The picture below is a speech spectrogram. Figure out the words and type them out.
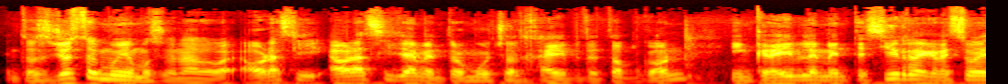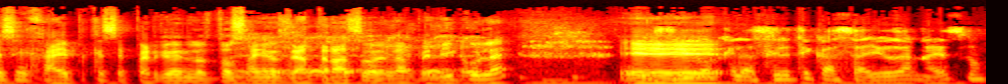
Entonces yo estoy muy emocionado. Ahora sí, ahora sí ya me entró mucho el hype de Top Gun. Increíblemente sí regresó ese hype que se perdió en los dos años de atraso de la película. Eh, que las críticas ayudan a eso.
